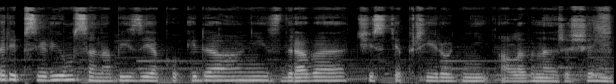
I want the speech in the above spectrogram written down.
Tedy psilium se nabízí jako ideální, zdravé, čistě přírodní a levné řešení.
